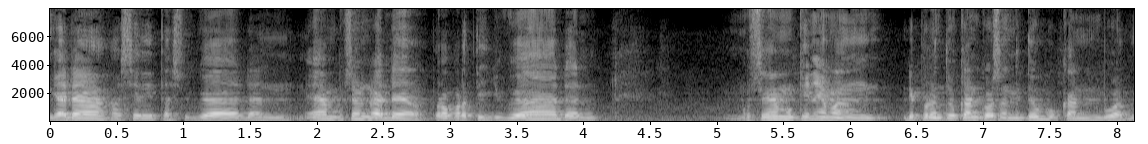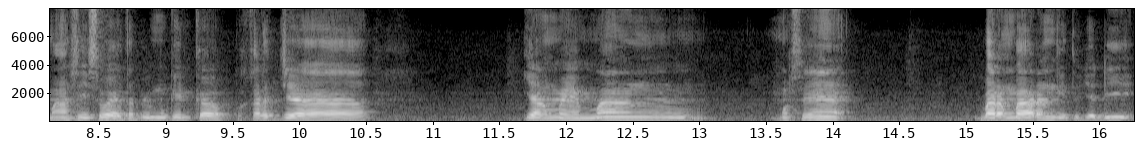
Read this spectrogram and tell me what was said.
Nggak ada fasilitas juga dan ya maksudnya nggak ada properti juga dan maksudnya mungkin emang diperuntukkan kosan itu bukan buat mahasiswa ya tapi mungkin ke pekerja yang memang maksudnya bareng-bareng gitu. Jadi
